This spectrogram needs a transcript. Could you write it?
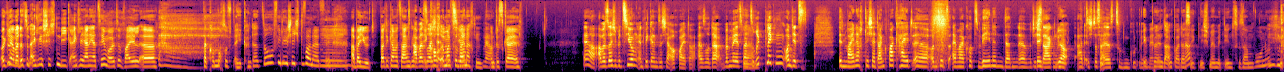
Okay, aber das sind eigentlich Geschichten, die ich eigentlich gerne erzählen wollte, weil äh, da kommen noch so, ey, ihr könnt da so viele Geschichten von erzählen. Aber gut, was ich damit sagen will. Aber ich koche immer zu Weihnachten ja. und das ist geil. Ja, aber solche Beziehungen entwickeln sich ja auch weiter. Also da, wenn wir jetzt mal Ja. zurückblicken und jetzt in weihnachtlicher Dankbarkeit äh, uns jetzt einmal kurz wähnen, dann äh, würde ich, Ich- sagen, ja. hat sich das alles zum Guten Ich gewendet. bin dankbar, dass Ne? ich nicht mehr mit denen zusammen wohne. Und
